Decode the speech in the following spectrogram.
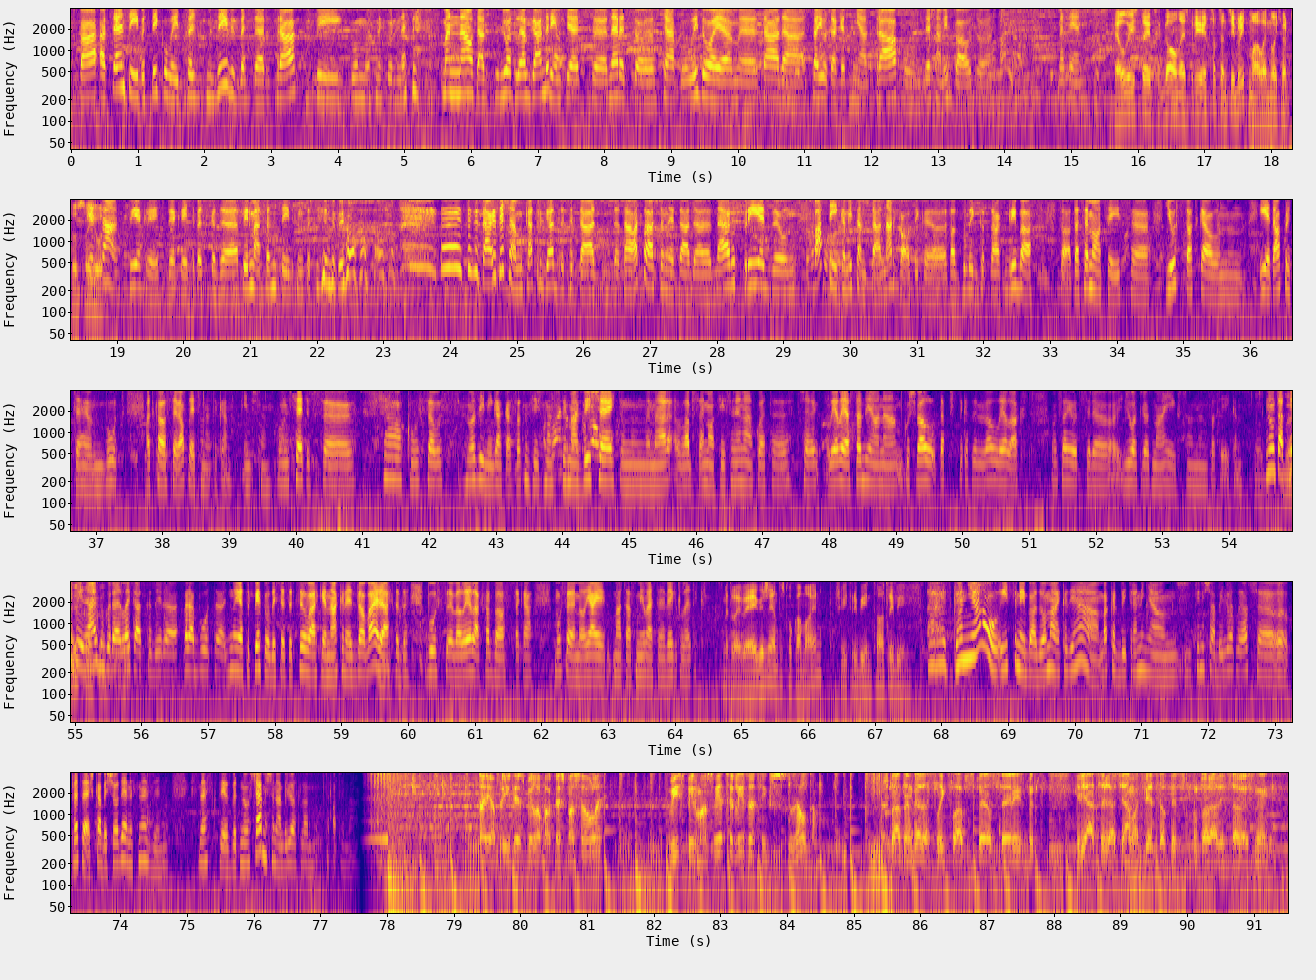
Es pār, ar centību tiku līdz 62, bet ar trāpīgumu es nekur netiku. Man nav tāds ļoti liels gandarījums, ja es eh, neredzu to šķēpu lidojumu eh, tādā sajūtā, ka es viņā trāpu un tiešām izbaudu to metienu. Elvijas teica, ka galvenais ir iet sacensību ritmā, lai noķertu to sajūtu. Tieši tā, piekrītu, piekrītu. Tāpēc, kad uh, pirmās sacensības mums ar Sīnu bija, tas ir tā, ka tiešām katru gadu tas ir tā, tā, tā atklāšana, ir tāda nervu spriedze un patīkam visam tā narkotika, tāda tā, tā gribās tā, tās emocijas uh, just atkal un, un iet apritē un būt atkal sevi apliecināt. Tā kā interesanti. Un šeit es uh, sāku savus nozīmīgākās sacensības. Mans pirmās bija šeit un, un vienmēr labas emocijas un ienākot uh, šajā lielajā stadionā, kurš vēl tapis tagad ir vēl lielāks. Un sajūtas ir ļoti, ļoti mājīgas un, patīkamas. Nu, tā tribīna aizmugurē liekas, ka ir, varētu būt, nu, ja tur piepildīsies ar cilvēkiem, nākamreiz vēl vairāk, tad būs vēl lielāks atbalsts. Tā kā mūsējiem vēl jāiemācās mīlēt vieglatlētiku. Bet vai vēja virzienā tas kaut kā maina? Šī tribīna, tā tribīna. Es gan jau īstenībā domāju, ka jā, vakar bija treniņā un finišā bija ļoti liels uh, precējuši, kā bija šodien. Es nezinu, es neskatījos, bet nu, šķērmešanā bija ļoti labi optimāli. Tajā brīdī es biju labākais pasaulē. Visas pirmās vietas ir līdzvērtīgas zeltam. Spēlētājiem gadās slikts, labs spēles sērijas, bet ir jāceļās, jāmāk piecelties un parādīt savu sniegumu.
